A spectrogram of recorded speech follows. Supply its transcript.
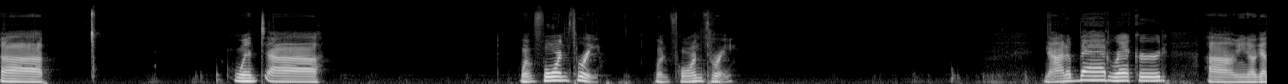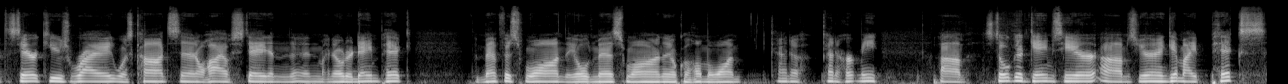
uh, went uh went four and three. Went four and three. Not a bad record. Um, you know, got the Syracuse right, Wisconsin, Ohio State, and, and my Notre Dame pick. The Memphis one, the Ole Miss one, the Oklahoma one. Kind of, kind of hurt me. Um, still good games here. Um, so you're gonna get my picks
